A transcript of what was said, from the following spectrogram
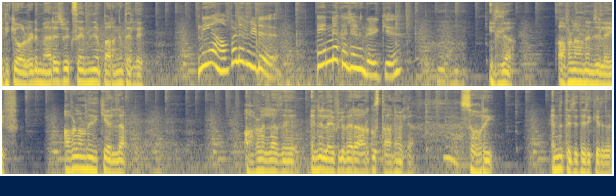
എനിക്ക് ഓൾറെഡി മാരേജ് ഫിക്സ് ആയെന്ന് ഞാൻ പറഞ്ഞതല്ലേ? നീ അവളെ വിട്. എന്നെ കല്യാണം കഴിക്ക്. ഇല്ല. അവളാണ് എന്റെ ലൈഫ് അവളാണ് എനിക്ക് എല്ലാം. അവളല്ലാതെ എന്റെ ലൈഫിൽ വേറെ ആർക്കും സ്ഥാനമില്ല. സോറി എന്നെ തെറ്റിദ്ധരിക്കരുത്.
